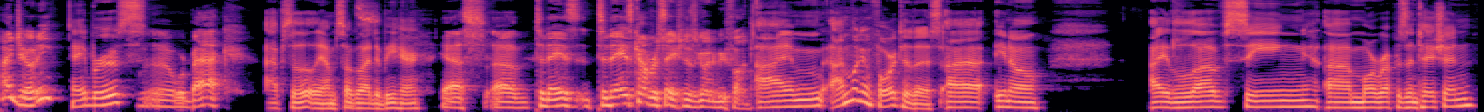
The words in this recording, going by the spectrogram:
Hi, Jody. Hey, Bruce. Uh, we're back. Absolutely. I'm so glad to be here. Yes. Uh, today's today's conversation is going to be fun. I'm I'm looking forward to this. Uh, you know, I love seeing uh, more representation,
